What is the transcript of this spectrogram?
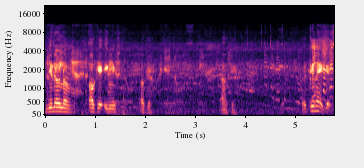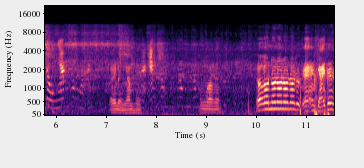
I You don't know. Yeah, I don't Okay, I don't English. know. Okay. Know. Sweet. ok cái này Cái đây này là cái- cái đồ ngăn không mà anh đây là ngâm ăn không không không không ngon ha oh no no no no ăn ăn chạy chứ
